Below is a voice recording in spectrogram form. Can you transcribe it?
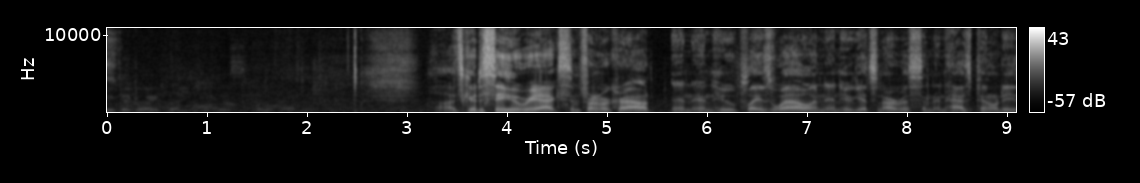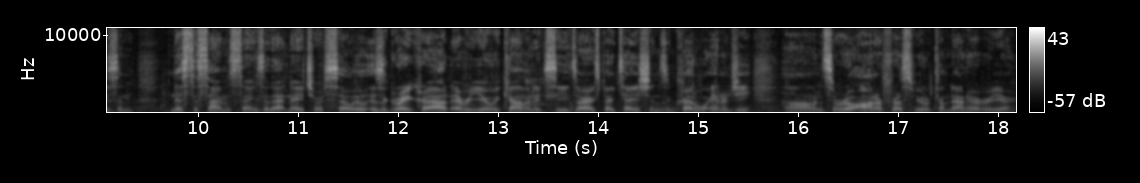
do you take away from this? Uh, it's good to see who reacts in front of a crowd and, and who plays well and, and who gets nervous and, and has penalties and missed assignments, things of that nature. So it was a great crowd. Every year we come, it exceeds our expectations, incredible energy, um, and it's a real honor for us to be able to come down here every year.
